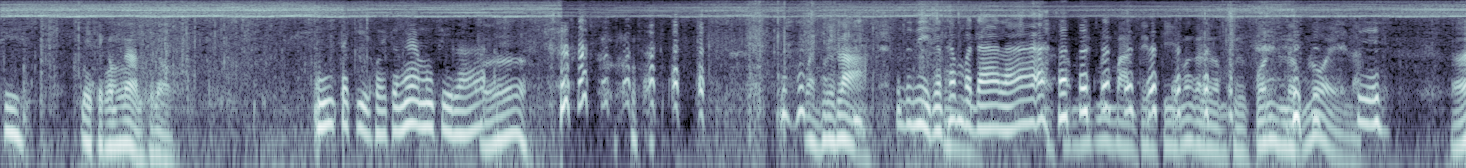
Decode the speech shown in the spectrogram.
พี่ไม่แต่งามๆพี่น้องอือตะกี้ข่อยก็งามมึงสิละเออวันเวลาตัวนี้ก็ธรรมดาละทำเม็ดมันบานเต็มทีมันก็เริ่มถือฝนเริ่มโรยละพี่ฮะ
